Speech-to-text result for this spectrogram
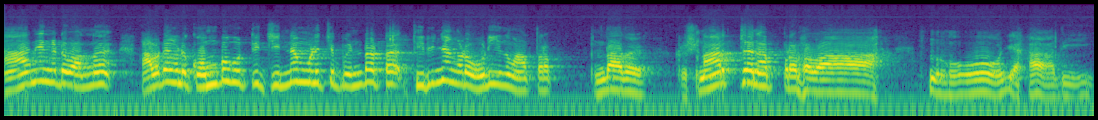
ആന ഇങ്ങോട്ട് വന്ന് അവിടെ ഇങ്ങോട്ട് കൊമ്പ് കുത്തി ചിഹ്നം വിളിച്ച് പിണ്ടട്ട് തിരിഞ്ഞങ്ങോട്ട് ഓടിയെന്ന് മാത്രം. എന്താ അത്? കൃഷ്ണാർച്ചന പ്രഭവാ നോ ജഹാദി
